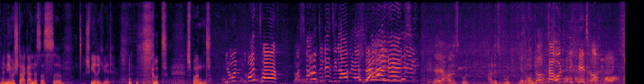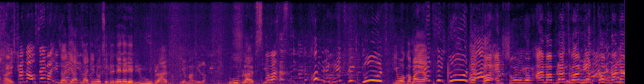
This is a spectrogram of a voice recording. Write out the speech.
nehme stark an, dass das äh, schwierig wird. Gut, spannend. Hier unten drunter! Was machen Sie denn? Sie laufen erst rein! Ja, ja, alles gut. Alles gut. Hier drunter? Da unten liegt Petra. Ich kann da auch selber eben seid ihr, seid ihr nur zu... Nee, nee, nee, du bleibst hier, Marisa. Du bleibst hier. Aber Timo, komm mal her. Geht's nicht gut. Ja. So, Entschuldigung, einmal Platz räumen. Jetzt komm, Ronda,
